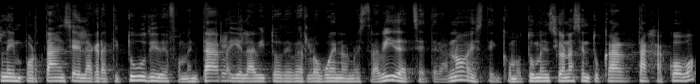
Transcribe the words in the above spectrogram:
la importancia de la gratitud y de fomentarla y el hábito de ver lo bueno en nuestra vida, etcétera, ¿no? Este, como tú mencionas en tu carta, Jacobo,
